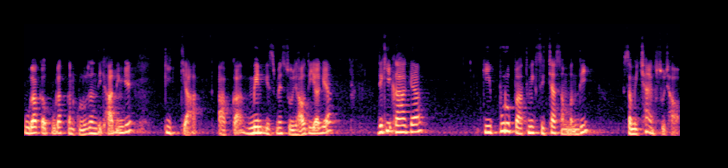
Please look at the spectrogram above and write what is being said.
पूरा का पूरा कंक्लूजन दिखा देंगे कि क्या आपका मेन इसमें सुझाव दिया गया। देखिए, कहा गया कि पूर्व प्राथमिक शिक्षा संबंधी समीक्षा एवं सुझाव।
